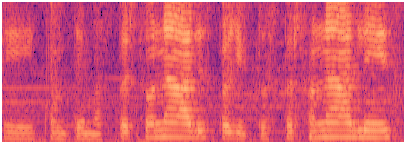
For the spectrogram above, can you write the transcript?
eh, con temas personales, proyectos personales.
